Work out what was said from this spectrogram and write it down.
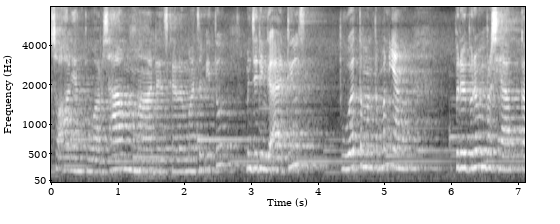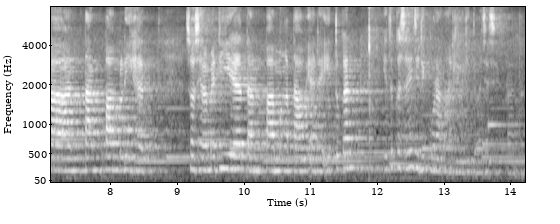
soal yang keluar sama dan segala macam itu menjadi nggak adil buat teman-teman yang benar-benar mempersiapkan tanpa melihat sosial media tanpa mengetahui ada itu kan itu kesannya jadi kurang adil gitu aja sih Brother.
